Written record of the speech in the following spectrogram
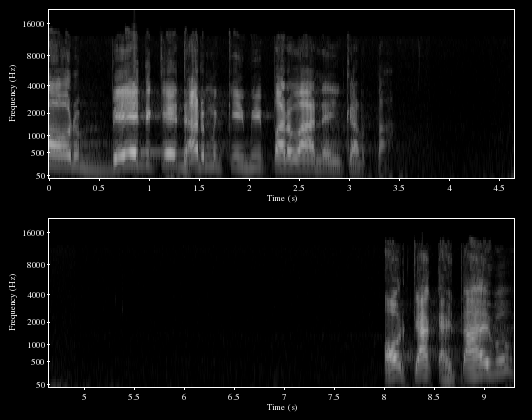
और वेद के धर्म की भी परवाह नहीं करता। और क्या कहता है वो?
